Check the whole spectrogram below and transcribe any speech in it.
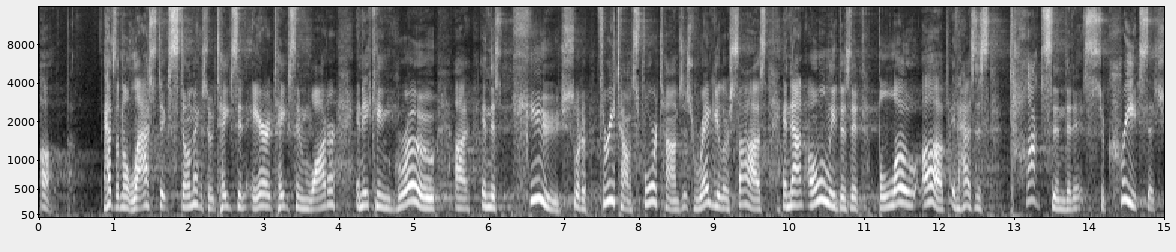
up it has an elastic stomach, so it takes in air, it takes in water, and it can grow uh, in this huge, sort of three times, four times its regular size. And not only does it blow up, it has this toxin that it secretes that's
